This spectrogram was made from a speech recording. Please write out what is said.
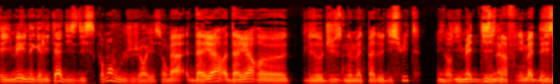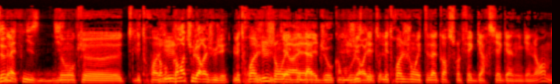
et il met une égalité à 10-10. Comment vous le jugeriez sur Bah, D'ailleurs, d'ailleurs euh, les autres juges ne mettent pas de 18. Ils, ils mettent 19. Ils mettent Les 19. deux mettent 19. Donc, euh, les trois comment, juges. comment tu l'aurais jugé? Les trois Les juges ont été. Joe, les, les trois juges ont été d'accord sur le fait que Garcia gagne, round.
